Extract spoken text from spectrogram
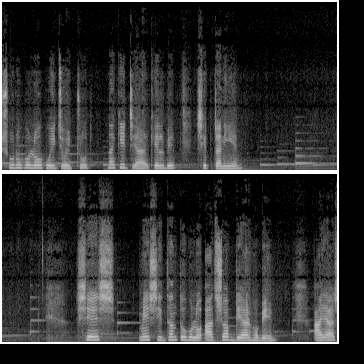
শুরু হলো হইচই ট্রুথ নাকি ডেয়ার খেলবে সেটা নিয়ে? শেষ মেয়ের সিদ্ধান্ত হলো, আজ সব ডেয়ার হবে। আয়াস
